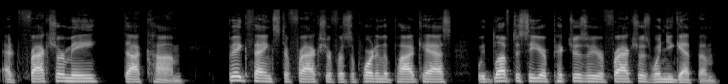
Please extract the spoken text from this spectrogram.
at fractureme.com. Big thanks to Fracture for supporting the podcast. We'd love to see your pictures or your fractures when you get them.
